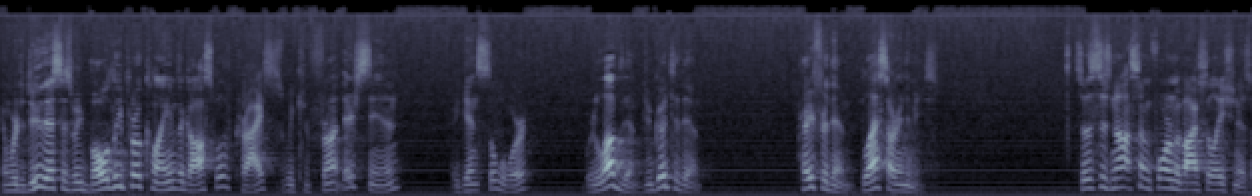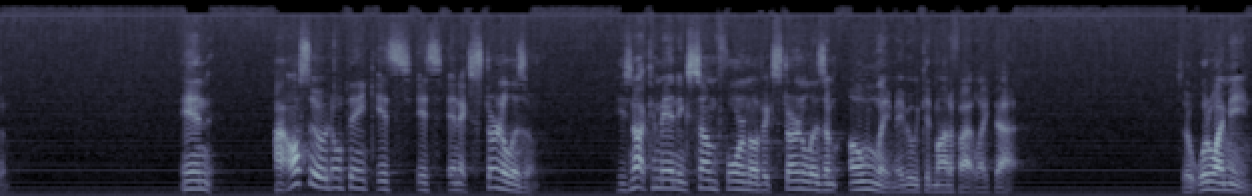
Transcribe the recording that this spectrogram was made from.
And we're to do this as we boldly proclaim the gospel of Christ, as we confront their sin against the Lord. To love them, do good to them, pray for them, bless our enemies. So, this is not some form of isolationism. And I also don't think it's, it's an externalism. He's not commanding some form of externalism only. Maybe we could modify it like that. So, what do I mean?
